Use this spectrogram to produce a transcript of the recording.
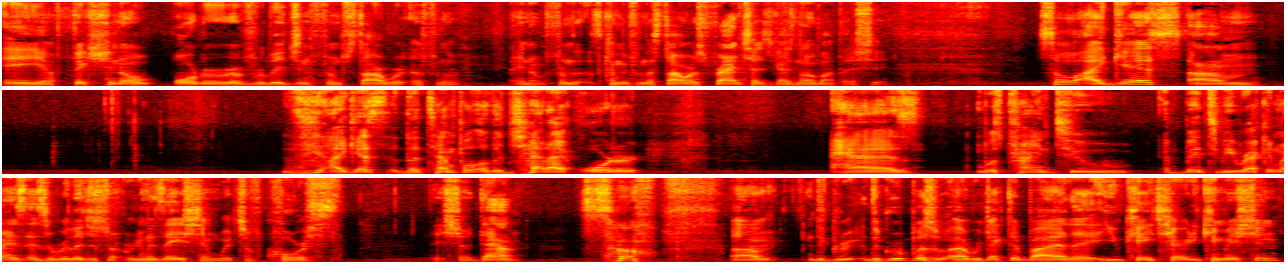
a, a, fictional order of religion from Star Wars uh, from the you know from the, coming from the Star Wars franchise. You guys know about that shit. So I guess um I guess the Temple of the Jedi Order has was trying to a bit to be recognized as a religious organization, which of course they shut down. So um, the group the group was uh, rejected by the UK Charity Commission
